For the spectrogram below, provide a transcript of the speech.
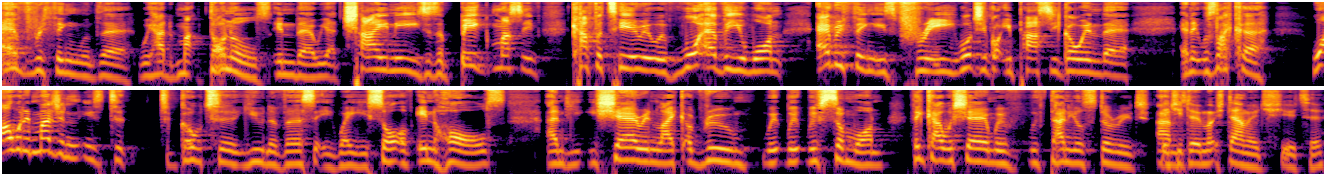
everything was there. We had McDonald's in there. We had Chinese. There's a big, massive cafeteria with whatever you want. Everything is free. Once you've got your pass, you go in there, and it was like a. What I would imagine is to to go to university where you sort of in halls and you, you're sharing like a room with, with, with someone. I think I was sharing with with Daniel Sturridge. And, Did you do much damage, you two?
